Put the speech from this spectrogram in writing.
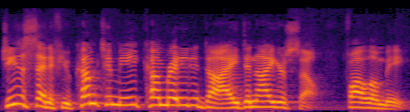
Jesus said, If you come to me, come ready to die, deny yourself, follow me.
